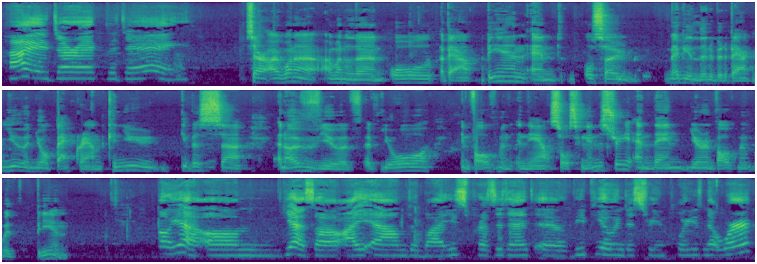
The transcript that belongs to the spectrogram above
Hi, Derek. Good day. Sarah, I want to I want to learn all about BN and also maybe a little bit about you and your background. Can you give us uh, an overview of, of your involvement in the outsourcing industry and then your involvement with BN? Oh yeah, um, yes. Uh, I am the vice president of BPO Industry Employees Network.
